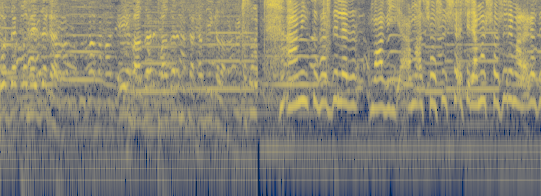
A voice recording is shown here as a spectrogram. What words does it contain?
ওর দেখলাম এই জায়গায়। এই বাজারে বাজারে আমি টাকা দিয়ে গেলাম। আমি তো ফাজিলের ভাবি, আমার শ্বশুর শাশুড়ি আমার শ্বশুরে মারা গেছে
